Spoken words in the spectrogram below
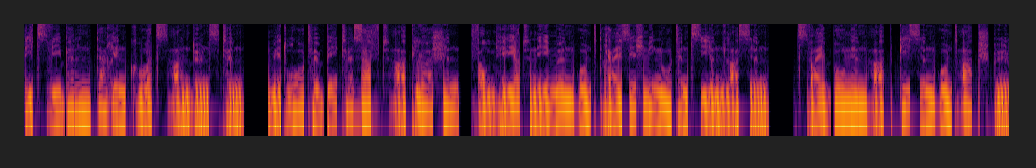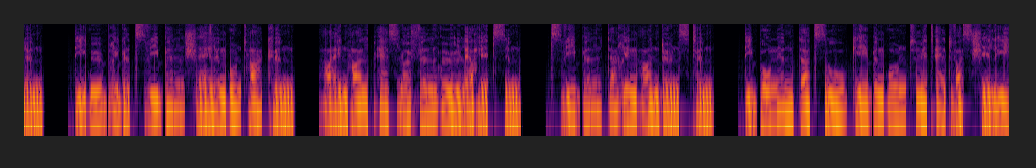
Die Zwiebeln darin kurz andünsten. Mit rote Betesaft ablöschen, vom Herd nehmen und 30 Minuten ziehen lassen. Zwei Bohnen abgießen und abspülen. Die übrige Zwiebel schälen und hacken. 1,5 Esslöffel Öl erhitzen. Zwiebel darin andünsten. Die Bohnen dazu geben und mit etwas Chili,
